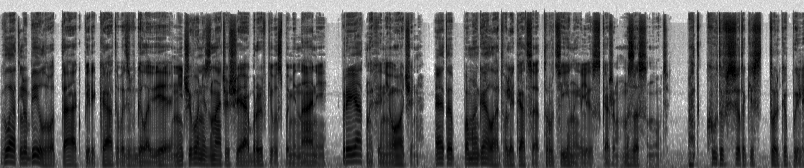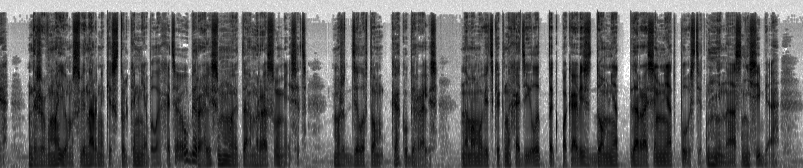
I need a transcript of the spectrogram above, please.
Влад любил вот так перекатывать в голове ничего не значащие обрывки воспоминаний, Приятных и не очень. Это помогало отвлекаться от рутины или, скажем, заснуть. Откуда все таки столько пыли? Даже в моем свинарнике столько не было, хотя убирались мы там раз в месяц. Может, дело в том, как убирались? На маму ведь как находила, так пока весь дом не отпидорасим не отпустит. Ни нас, ни себя.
